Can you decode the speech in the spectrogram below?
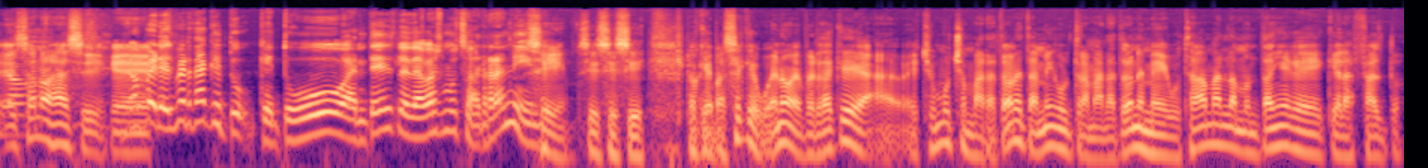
Eso no es así. Que... No, pero es verdad que tú, que tú antes le dabas mucho al running. Sí, sí, sí, sí. Lo que pasa es que, bueno, es verdad que he hecho muchos maratones también, ultramaratones. Me gustaba más la montaña que, que el asfalto.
